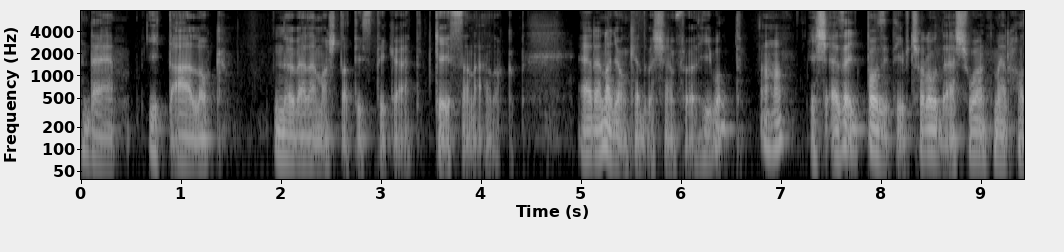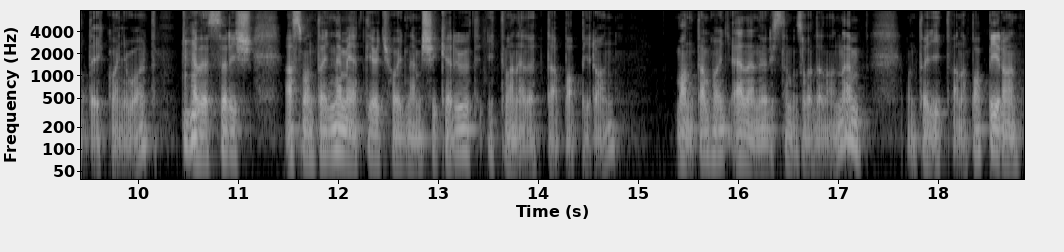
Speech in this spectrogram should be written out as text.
de itt állok, növelem a statisztikát, készen állok. Erre nagyon kedvesen fölhívott, Aha. és ez egy pozitív csalódás volt, mert hatékony volt. Uh-huh. Először is azt mondta, hogy nem érti, hogy hogy nem sikerült, itt van előtte a papíron. Mondtam, hogy ellenőriztem az oldalon, nem. Mondta, hogy itt van a papíron,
